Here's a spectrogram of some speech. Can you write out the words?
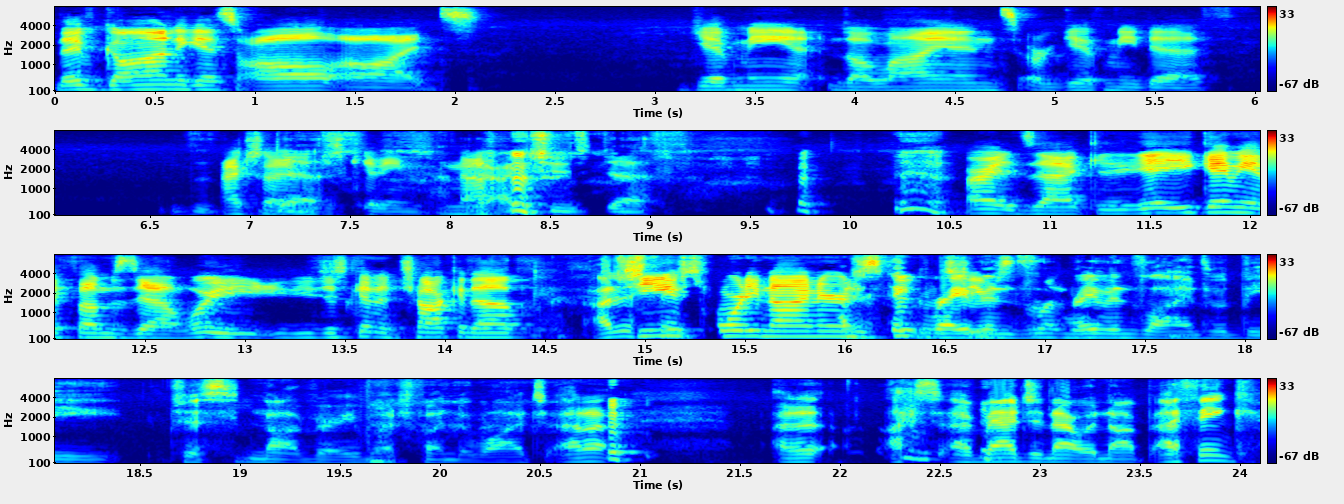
They've gone against all odds. Give me the Lions or give me death. The Actually, I'm just kidding. No. I, I choose death. all right, Zach. You, you gave me a thumbs down. What are you, you just going to chalk it up? I just Chiefs, think, 49ers. I just think Ravens win. Ravens lines would be just not very much fun to watch. I don't. I, don't- I, s- I imagine that would not. I think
